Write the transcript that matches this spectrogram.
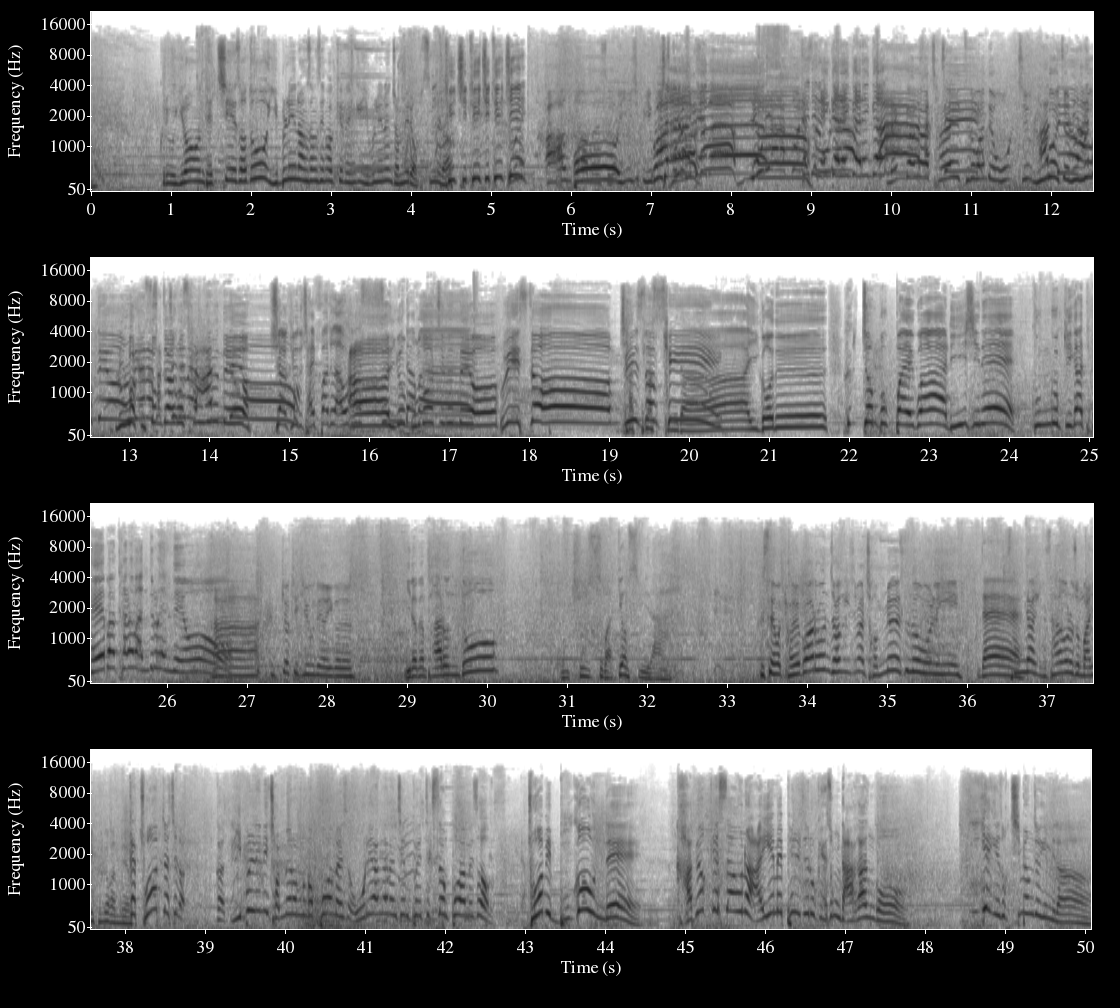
그리고 이런 대치에서도 이블린 항상 생각해내는 게 이블린은 전멸이 없습니다 트위치, 트위치, 트위치! 아, 어, 이니시 이거 자, 잘- 대박! 이 야, 랭가, 랭가, 랭가! 랭가가 잘 들어갔는데 오, 지금 안 룰루 있죠 룰루. 룰루 급성장하고 살리는데요. 돼요. 자, 그래도 잘 빠져나오고 아 이거. 무너지는데요. awesome awesome kick 아, 이거는 흑점 폭발과 리신의 궁극기가 대박 하나 만들어냈네요. 아 급격히 기우네요 이거는. 이러면 바론도 멈출 수밖에 없습니다. 글쎄 뭐 결과론적이지만 전멸 snowballing이 네 생각 이상으로 좀 많이 굴러갔네요. 그러니까 조합 자체가 그러니까 이블린이 전멸 없는 거 포함해서 오리아나라는 챔프의 특성 포함해서 조합이 무거운데 가볍게 싸우는 IM의 필드로 계속 나간 거 이게 계속 치명적입니다.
